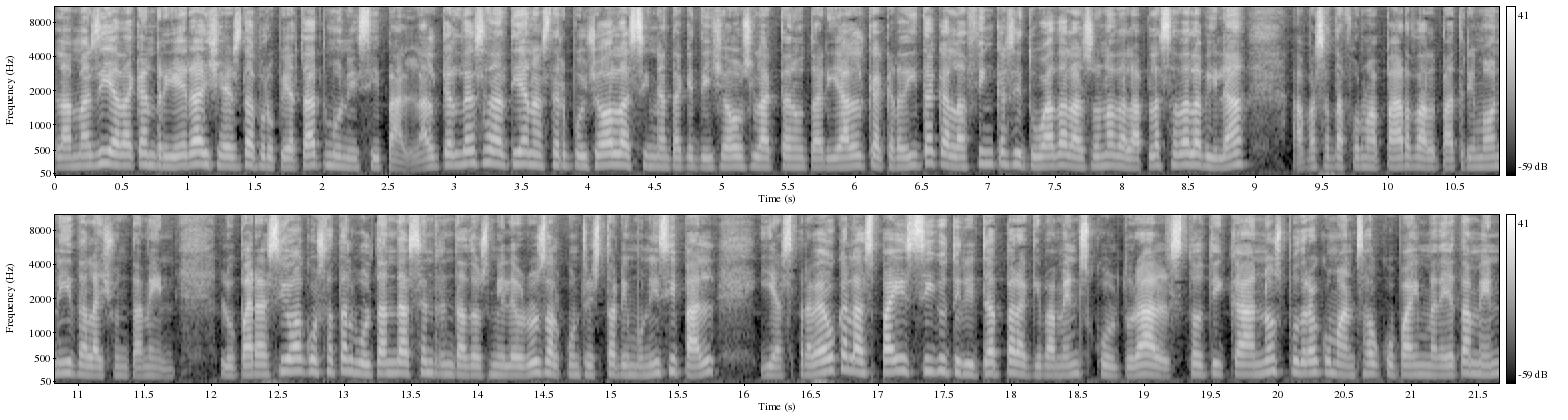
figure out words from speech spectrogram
La masia de Can Riera ja és de propietat municipal. L'alcaldessa de Tiana, Esther Pujol, ha signat aquest dijous l'acte notarial que acredita que la finca situada a la zona de la plaça de la Vila ha passat a formar part del patrimoni de l'Ajuntament. L'operació ha costat al voltant de 132.000 euros al consistori municipal i es preveu que l'espai sigui utilitzat per equipaments culturals, tot i que no es podrà començar a ocupar immediatament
